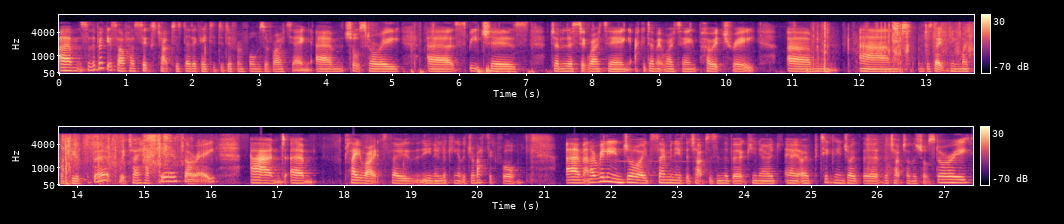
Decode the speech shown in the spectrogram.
Um, so the book itself has six chapters dedicated to different forms of writing um, short story uh, speeches journalistic writing academic writing poetry um, and I'm just opening my copy of the book, which I have here, sorry, and um, playwrights, so, you know, looking at the dramatic form. Um, and I really enjoyed so many of the chapters in the book. You know, I, I particularly enjoyed the, the chapter on the short story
